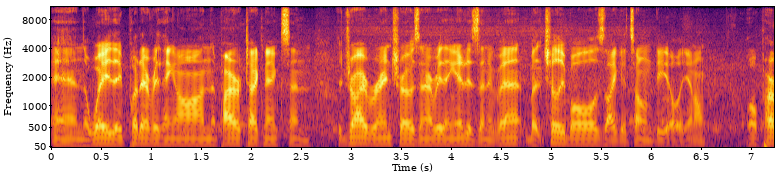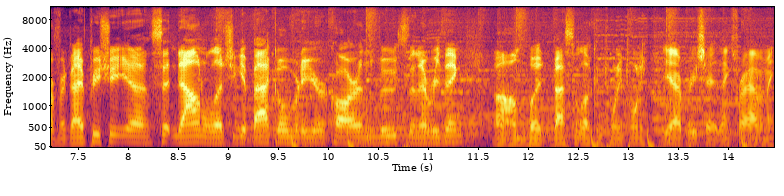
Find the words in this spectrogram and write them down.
and the way they put everything on, the pyrotechnics and the driver intros and everything, it is an event. But Chili Bowl is like its own deal, you know. Well, perfect. I appreciate you sitting down. We'll let you get back over to your car in the booth and everything. Um, but best of luck in 2020. Yeah, I appreciate it. Thanks for having me.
